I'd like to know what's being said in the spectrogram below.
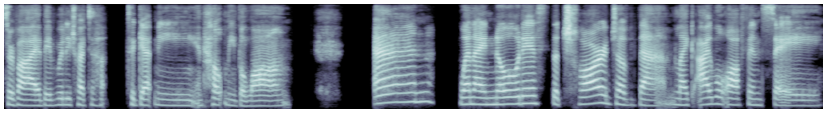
survive. They've really tried to to get me and help me belong. And when I notice the charge of them, like I will often say,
